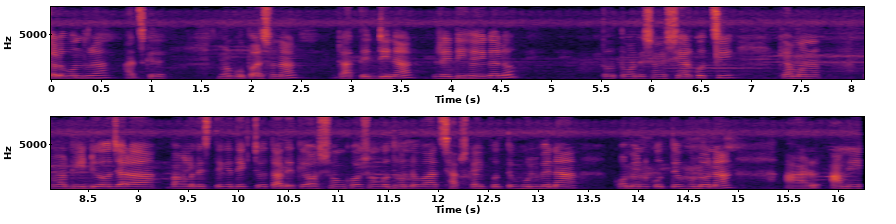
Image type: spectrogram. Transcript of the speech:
চলো বন্ধুরা, আজকে আমার গোপাসনার রাতের ডিনার রেডি হয়ে গেল। তো তোমাদের সঙ্গে শেয়ার করছি, কেমন আমার ভিডিও যারা বাংলাদেশ থেকে দেখছ, তাদেরকে অসংখ্য অসংখ্য ধন্যবাদ। সাবস্ক্রাইব করতে ভুলবে না কমেন্ট করতে ভুলো না। আর আমি,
